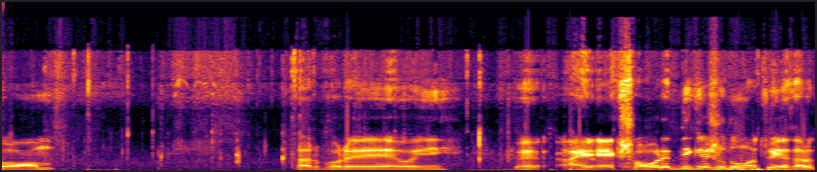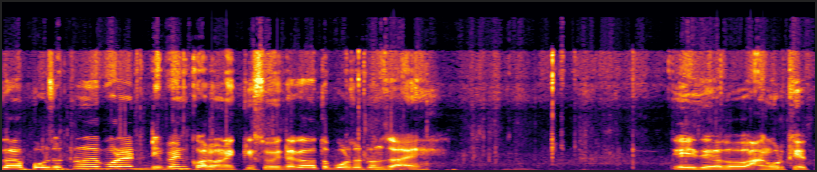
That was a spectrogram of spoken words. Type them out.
গম, তারপরে ওই এক শহরের দিকে শুধুমাত্র আছে আর ওটা পর্যটনের উপরে ডিপেন্ড করে অনেক কিছু। ওই জায়গাও তো পর্যটন যায়। এই যে হলো আঙুর ক্ষেত।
